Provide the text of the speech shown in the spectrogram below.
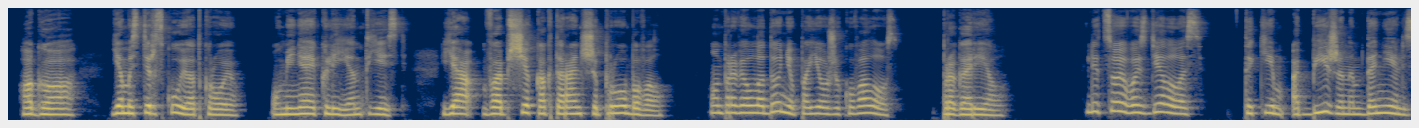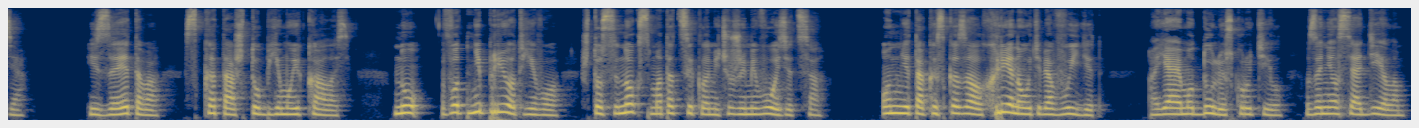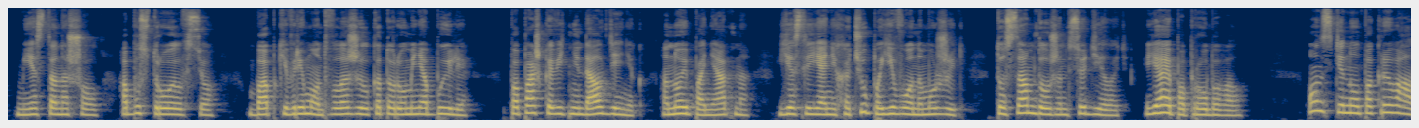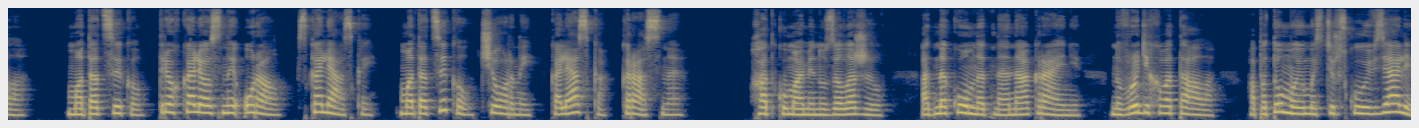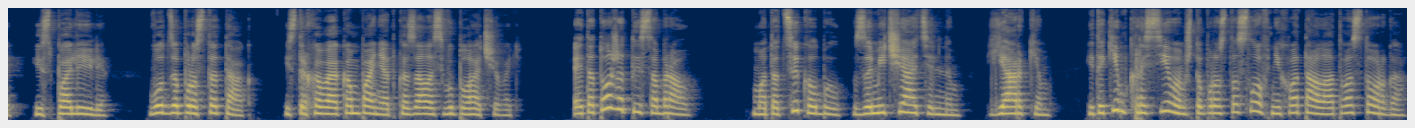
Ага, я мастерскую открою. У меня и клиент есть. Я вообще как-то раньше пробовал. Он провел ладонью по ежику волос. Прогорел. Лицо его сделалось таким обиженным да нельзя. Из-за этого скота, чтоб ему икалось. Ну, вот не прет его, что сынок с мотоциклами чужими возится. Он мне так и сказал, хрена у тебя выйдет. А я ему дулю скрутил, занялся делом, место нашел, обустроил все. Бабки в ремонт вложил, которые у меня были. Папашка ведь не дал денег, оно и понятно. Если я не хочу по-егоному жить, то сам должен все делать. Я и попробовал. Он стянул покрывало, Мотоцикл. Трехколесный Урал. С коляской. Мотоцикл черный. Коляска красная. Хатку мамину заложил. Однокомнатная на окраине. Но вроде хватало. А потом мою мастерскую взяли и спалили. Вот за просто так. И страховая компания отказалась выплачивать. Это тоже ты собрал? Мотоцикл был замечательным, ярким и таким красивым, что просто слов не хватало от восторга.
